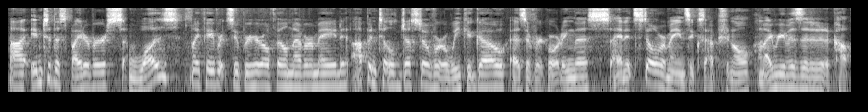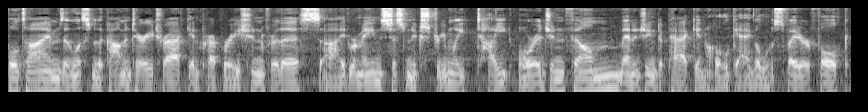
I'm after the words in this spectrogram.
Uh, into the Spider Verse was my favorite superhero film ever made, up until just over a week ago, as of recording this, and it still remains exceptional. I revisited it a couple times and listened to the commentary track in preparation for this. Uh, it remains just an extremely tight origin film, managing to pack in a whole gaggle of spider folk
